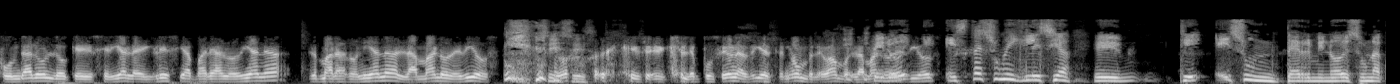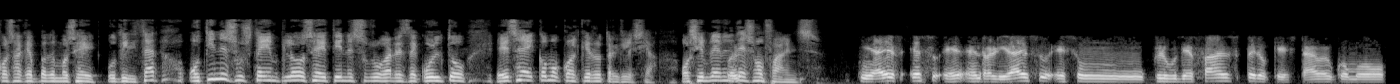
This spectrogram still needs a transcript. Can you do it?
fundaron lo que sería la iglesia maradoniana, maradoniana, la mano de Dios. Sí, ¿no? sí. que, que le pusieron así ese nombre, vamos, la mano Pero de Dios. esta es una iglesia eh, que es un término, es una cosa que podemos eh, utilizar, o tiene sus templos, eh, tiene sus lugares de culto, es eh, como cualquier otra iglesia, o simplemente Pues- son fans. Mira, es, es, eh, en realidad es, es un club de fans, pero que está como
